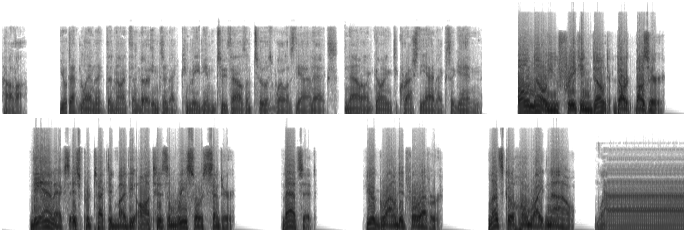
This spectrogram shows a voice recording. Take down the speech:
Oh. Haha. You're that Leonard the Nintendo Internet Comedian 2002 as well as the Annex. Now I'm going to crash the Annex again. Oh no you freaking don't Dark Bowser. The Annex is protected by the Autism Resource Center. That's it. You're grounded forever. Let's go home right now. Wow.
